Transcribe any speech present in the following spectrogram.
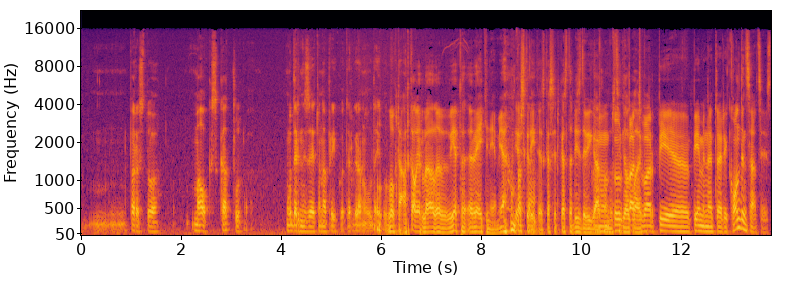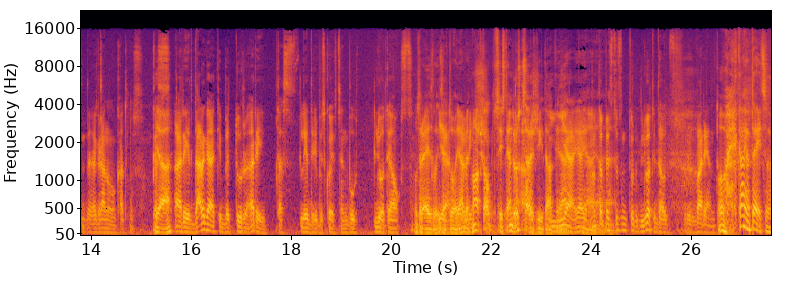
parasto malkas katlu modernizēt un aprīkot ar granulu degunu. Lūk, tā atkal ir vieta rēķiniem, ja? un paskatīties, tā. kas ir kas tad izdevīgāk. Nu, tur pat laika. var pie, pieminēt arī kondensācijas granulu katlus, kas Jā. arī ir dārgāki, bet tur arī tas liederības koeficients būtu ļoti augsts. Uzreiz līdz jā, ar to, jā, bet nu, viņš... no atkal sistēma drusku sarežģītāka. Jā, jā, jā, jā, jā, jā. tāpēc jā. tur ļoti daudz variantu. Oh, kā jau teicu,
